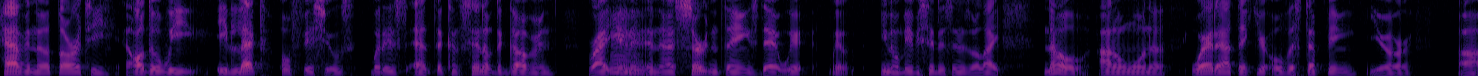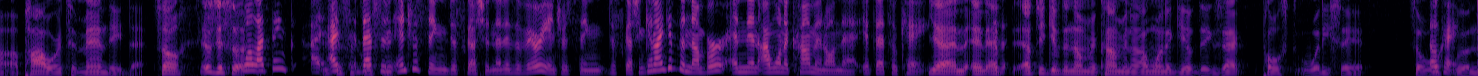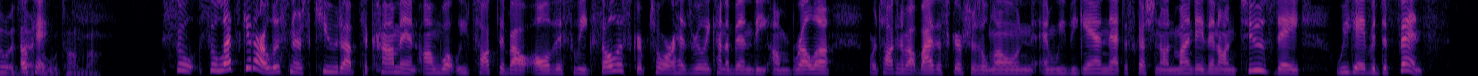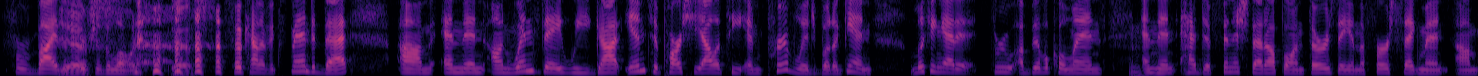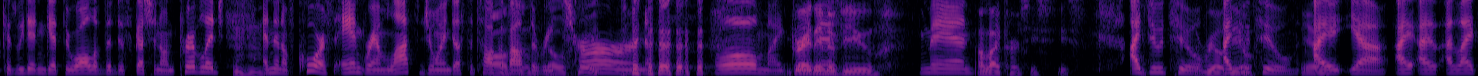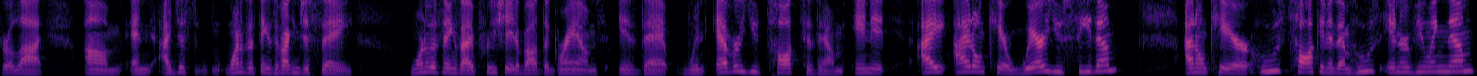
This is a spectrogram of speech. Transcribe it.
having the authority, although we elect officials, but it's at the consent of the governed, right? And mm. and there are certain things that we, you know, maybe citizens are like, no, I don't want to wear that, I think you're overstepping your uh, power to mandate that. So it was just a Well, I think I, I, a that's an interesting discussion. That is a very interesting discussion. Can I give the number and then I want to comment on that if that's okay? yeah. And and after, after you give the number and comment, on, I want to give the exact post what he said, so Okay. we'll know exactly Okay. what we're talking about. So so let's get our listeners queued up to comment on what we've talked about all this week. Sola Scriptura has really kind of been the umbrella. We're talking about by the scriptures alone, and we began that discussion on Monday. Then on Tuesday, we gave a defense for by the Yes. scriptures alone. Yes. so kind of expanded that. Um, and then on Wednesday, we got into partiality and privilege, but again, looking at it through a biblical lens, and mm-hmm. then had to finish that up on Thursday in the first segment um, because we didn't get through all of the discussion on privilege. Mm-hmm. And then, of course, Anne Graham Lotz joined us to talk about the That was great. return. oh, my goodness. Great interview. Man, I like her. She's she's I do too. The real I do too. Yeah. I yeah. I, I I like her a lot. Um, and I just one of the things, if I can just say, one of the things I appreciate about the Grahams is that whenever you talk to them, and it, I I don't care where you see them, I don't care who's talking to them, who's interviewing them.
